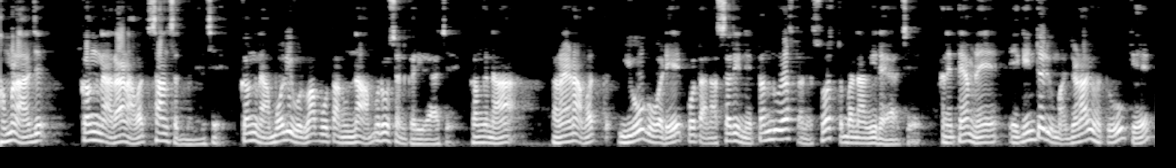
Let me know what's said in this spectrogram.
હમણાં જ કંગના રાણાવત સાંસદ બન્યા છે. કંગના બોલિવૂડમાં પોતાનું નામ રોશન કરી રહ્યા છે. કંગના રાણાવત યોગ વડે પોતાના શરીરને તંદુરસ્ત અને સ્વસ્થ બનાવી રહ્યા છે. અને તેમણે એક ઇન્ટરવ્યૂમાં જણાવ્યું હતું કે,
